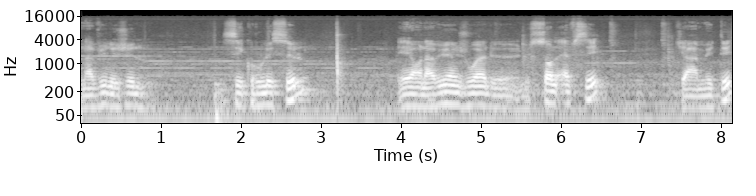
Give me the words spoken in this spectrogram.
on a vu le jeune s'écrouler seul et on a vu un joueur de, Sol FC qui a ameuté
